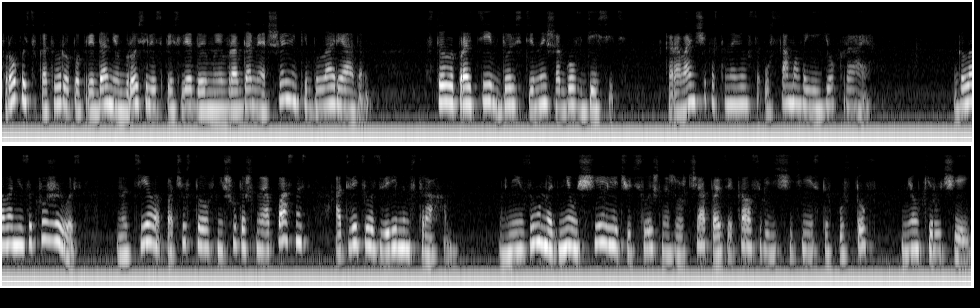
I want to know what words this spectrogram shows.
Пропасть, в которую по преданию бросились преследуемые врагами отшельники, была рядом. Стоило пройти вдоль стены шагов десять. Караванщик остановился у самого ее края. Голова не закружилась, но тело, почувствовав нешуточную опасность, ответило звериным страхом. Внизу, на дне ущелья, чуть слышно журча, протекал среди щетинистых кустов мелкий ручей.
